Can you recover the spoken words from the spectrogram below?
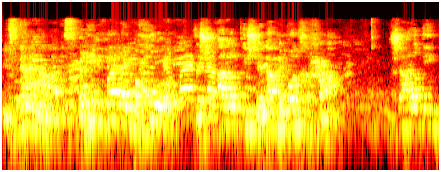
לפני ההסברים בא אליי בחור ושאל אותי שאלה מאוד חכמה. הוא שאל אותי,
